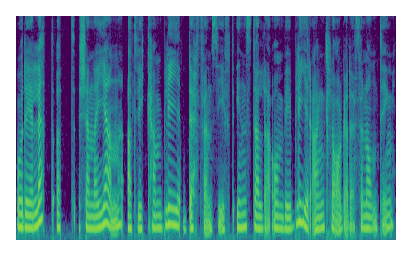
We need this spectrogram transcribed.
Och det är lätt att känna igen att vi kan bli defensivt inställda om vi blir anklagade för någonting.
